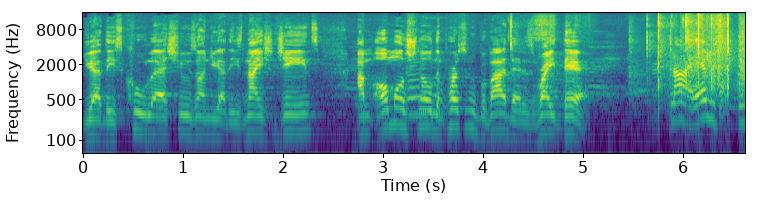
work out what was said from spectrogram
You have these cool ass shoes on. You got these nice jeans. I'm almost know the mm-hmm. person who provided that is right there. Not everything.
